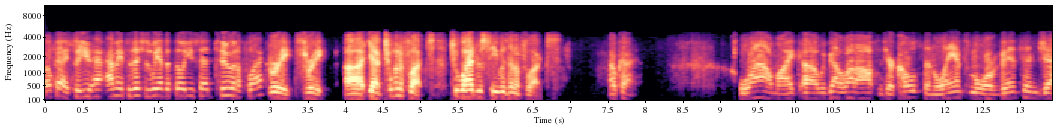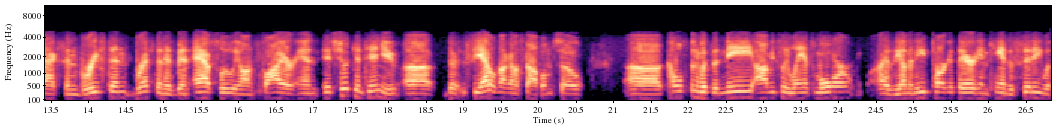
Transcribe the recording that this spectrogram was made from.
okay, so you ha- how many positions we have to fill? You said two and a flex. Three, three. Uh, yeah, two and a flex. Two wide receivers and a flex. Okay. Wow, Mike. Uh, we've got a lot of options here. Colston, Lance Moore, Vincent Jackson, Breaston. Breaston has been absolutely on fire, and it should continue. Uh, the, Seattle's not going to stop them. So uh, Colston with the knee, obviously Lance Moore as the underneath target there in Kansas City. With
